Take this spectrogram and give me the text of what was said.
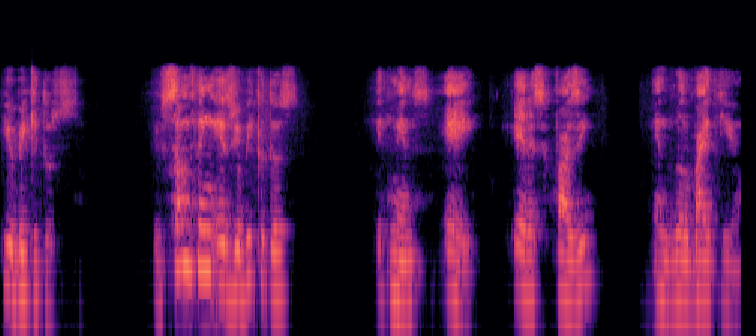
ubiquitous. If something is ubiquitous, it means A. It is fuzzy and will bite you.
